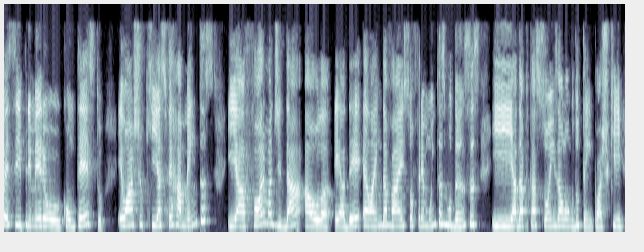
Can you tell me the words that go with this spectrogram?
esse primeiro contexto, eu acho que as ferramentas e a forma de dar aula EAD, ela ainda vai sofrer muitas mudanças e adaptações ao longo do tempo. Acho que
